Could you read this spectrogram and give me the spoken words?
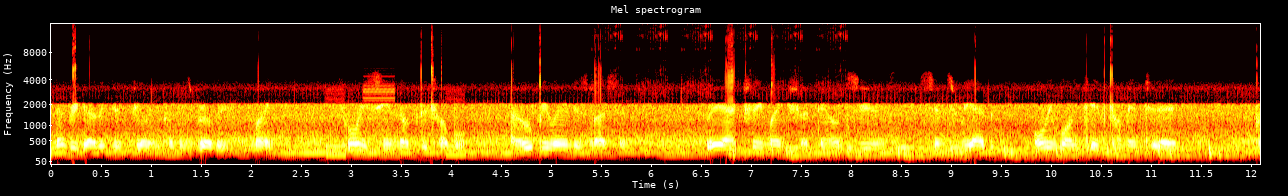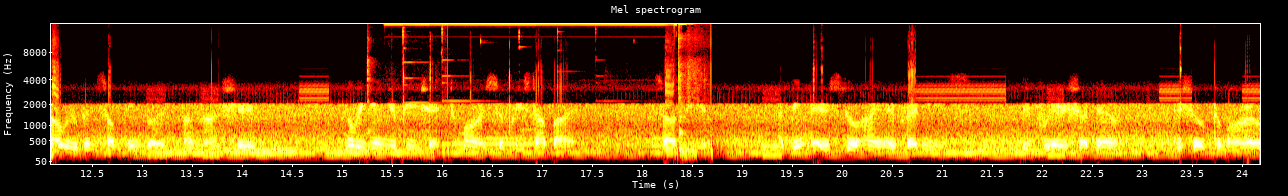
never got a good feeling from his brother, Mike. He always seemed up to trouble. I hope he learned his lesson. They actually might shut down soon, since we had only one kid come in today. Probably been something, but I'm not sure. You'll be getting your paycheck tomorrow, so please stop by. So I'll see you. I think they're still hiring at Freddy's if we are shut down. Just show up tomorrow.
